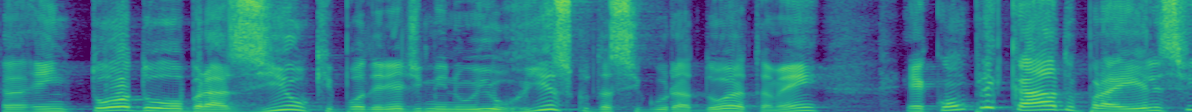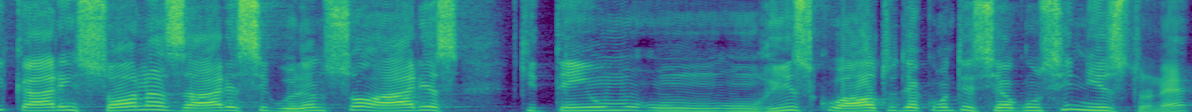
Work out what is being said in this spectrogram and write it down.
uh, em todo o Brasil que poderia diminuir o risco da seguradora também, é complicado para eles ficarem só nas áreas, segurando só áreas que têm um, um, um, risco alto de acontecer algum sinistro, né?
